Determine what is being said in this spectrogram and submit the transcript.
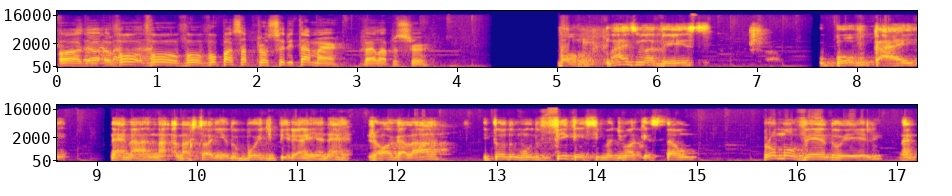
Ó, não é eu vou, barato. vou, vou, vou passar pro professor Itamar. Vai lá, professor. Bom, mais uma vez, o povo cai né, na, na, na historinha do boi de piranha, né? Joga lá e todo mundo fica em cima de uma questão, promovendo ele, né?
